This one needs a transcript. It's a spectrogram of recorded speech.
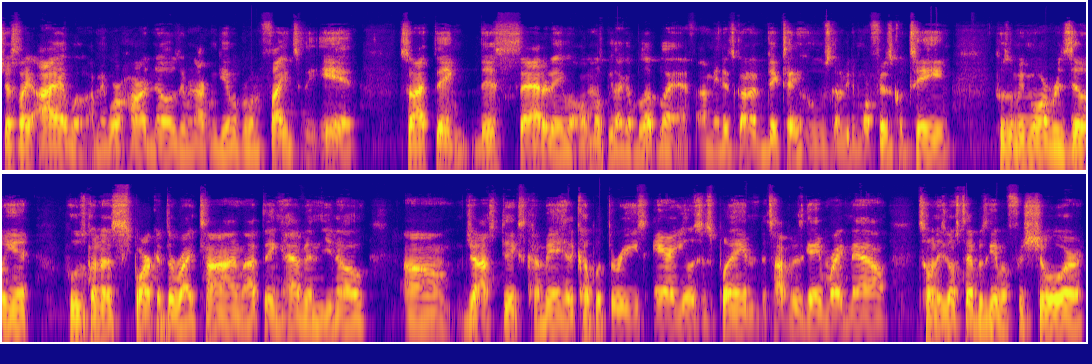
just like Iowa. I mean, we're hard nosed and we're not gonna give up. We're gonna fight to the end. So I think this Saturday will almost be like a bloodbath. I mean, it's gonna dictate who's gonna be the more physical team, who's gonna be more resilient, who's gonna spark at the right time. I think having you know um, Josh Dix come in, hit a couple threes. Ahron Ulis is playing at the top of his game right now. Tony's gonna step his game up for sure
